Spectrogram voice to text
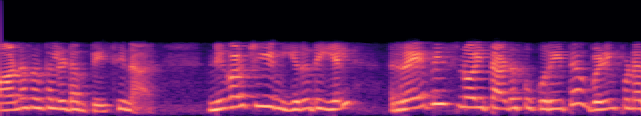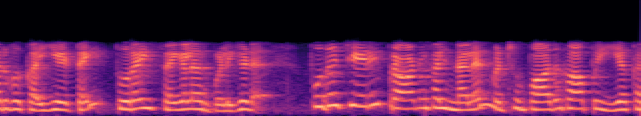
மாணவர்களிடம் பேசினார். நிகழ்ச்சியின் இறுதியில் ரேபிஸ் நோய் தடுப்பு குறித்த விழிப்புணர்வு கையேட்டை துறை செயலர் வெளியிட புதுச்சேரி பிராணிகள் நலன் மற்றும் பாதுகாப்பு இயக்க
